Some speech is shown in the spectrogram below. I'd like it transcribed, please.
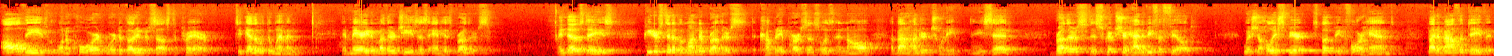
All these, with one accord, were devoting themselves to prayer, together with the women, and Mary, the mother of Jesus, and his brothers. In those days, Peter stood up among the brothers. The company of persons was in all about 120, and he said, Brothers, the scripture had to be fulfilled which the Holy Spirit spoke beforehand by the mouth of David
